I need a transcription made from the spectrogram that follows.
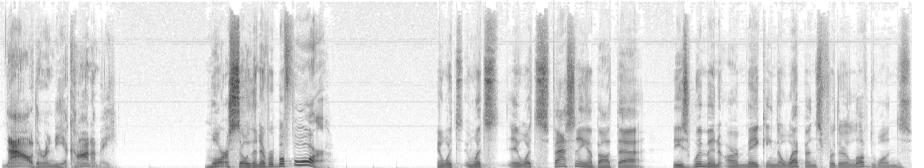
Now they're in the economy, more so than ever before. And what's, and what's, and what's fascinating about that, these women are making the weapons for their loved ones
